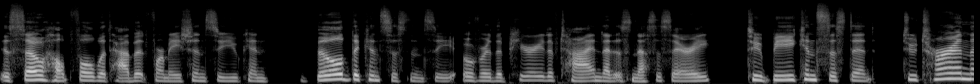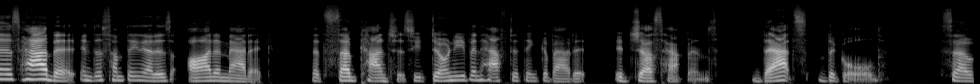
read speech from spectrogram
is so helpful with habit formation so you can build the consistency over the period of time that is necessary to be consistent, to turn this habit into something that is automatic, that's subconscious. You don't even have to think about it, it just happens. That's the gold. So,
